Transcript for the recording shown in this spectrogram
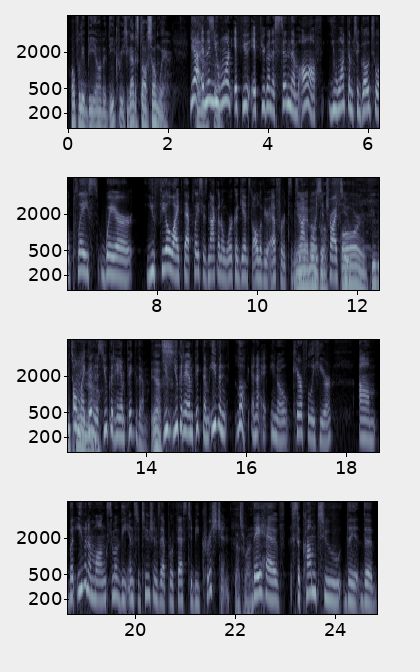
hopefully be on the decrease. You got to start somewhere. Yeah, Yeah, and then you want if you if you're going to send them off, you want them to go to a place where you feel like that place is not going to work against all of your efforts. It's Yeah, not going to try to. oh my now. goodness, you could handpick them. Yes. you you could handpick them. Even look, and I, you know, carefully here. Um, but even among some of the institutions that profess to be Christian, That's right. They have succumbed to the the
